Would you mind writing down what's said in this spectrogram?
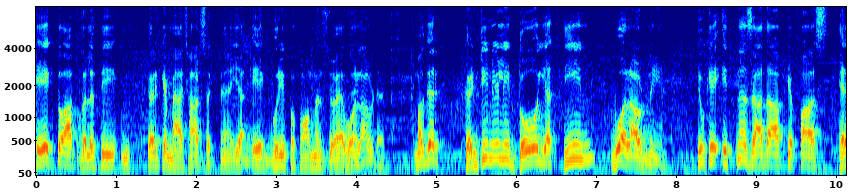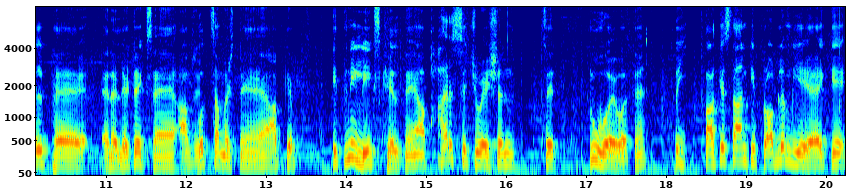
एक तो आप गलती करके मैच हार सकते हैं या एक बुरी परफॉर्मेंस जो है वो अलाउड है। मगर कंटिन्यूली दो या तीन वो अलाउड नहीं है। क्योंकि इतना ज़्यादा आपके पास हेल्प है एनालिटिक्स हैं आप खुद समझते हैं आपके इतनी लीग्स खेलते हैं आप हर सिचुएशन से थ्रू हुए होते हैं। तो पाकिस्तान की प्रॉब्लम ये है कि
